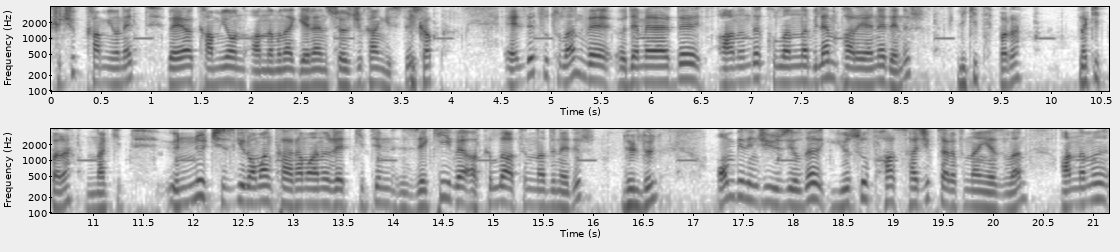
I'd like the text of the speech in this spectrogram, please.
küçük kamyonet veya kamyon anlamına gelen sözcük hangisidir? Pikap. Elde tutulan ve ödemelerde anında kullanılabilen paraya ne denir? Likit para. Nakit para. Nakit. Ünlü çizgi roman kahramanı Red Kit'in zeki ve akıllı atının adı nedir? Düldül. 11. yüzyılda Yusuf Has Hacip tarafından yazılan anlamı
